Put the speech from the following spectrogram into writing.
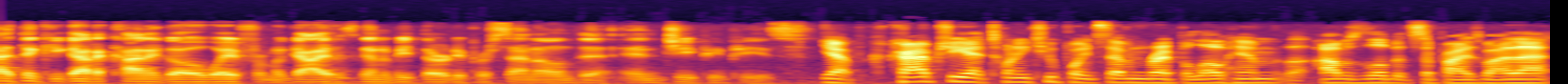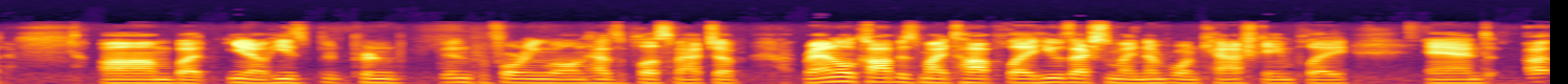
I think you got to kind of go away from a guy who's going to be 30% owned in GPPs. Yep. Crabtree at 22.7 right below him. I was a little bit surprised by that. Um, but, you know, he's been, been performing well and has a plus matchup. Randall Cobb is my top play. He was actually my number one cash game play. And uh,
